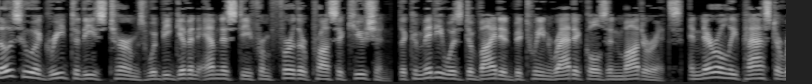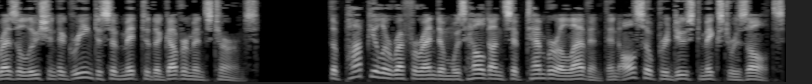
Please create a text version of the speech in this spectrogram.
Those who agreed to these terms would be given amnesty from further prosecution. The committee was divided between radicals and moderates, and narrowly passed a resolution agreeing to submit to the government's terms. The popular referendum was held on September 11 and also produced mixed results.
